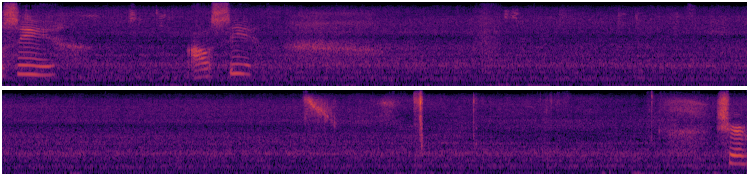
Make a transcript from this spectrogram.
I'll see. I'll see. Sure.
